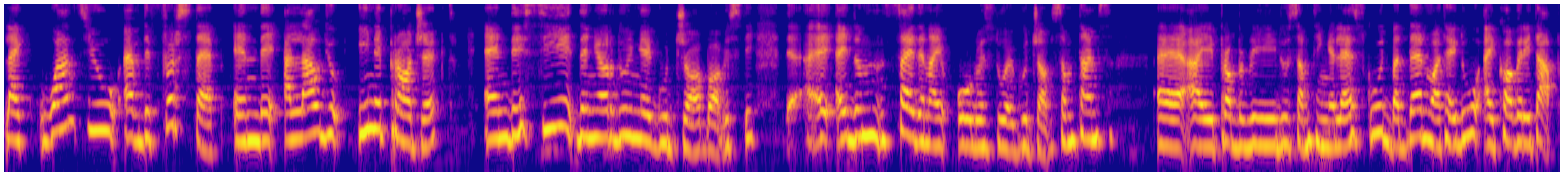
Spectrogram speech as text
Like once you have the first step and they allowed you in a project and they see then you're doing a good job, obviously. I, I don't say that I always do a good job. Sometimes uh, I probably do something less good, but then what I do, I cover it up.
